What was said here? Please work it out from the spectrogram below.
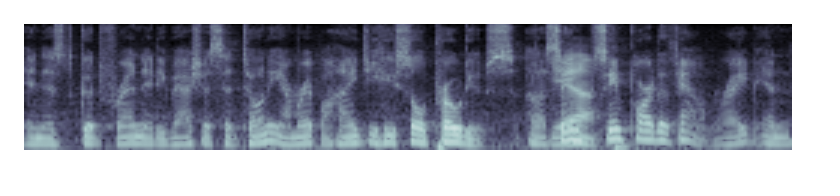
And his good friend Eddie Basha said, Tony, I'm right behind you. He sold produce, uh, same Yeah. same part of the town, right? And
